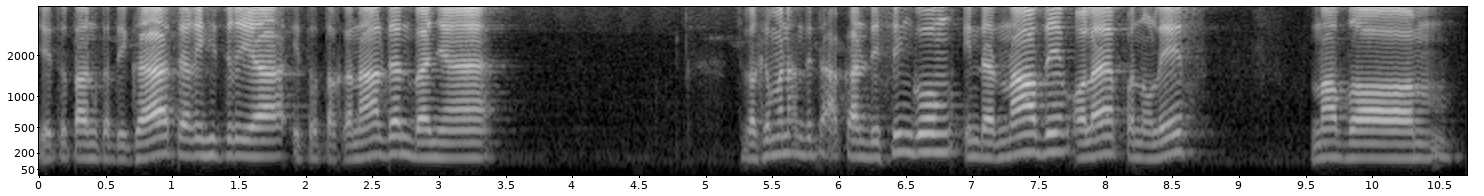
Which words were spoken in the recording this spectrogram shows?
Yaitu tahun ketiga dari Hijriah itu terkenal dan banyak. Sebagaimana tidak akan disinggung indah nadim oleh penulis Nadam.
